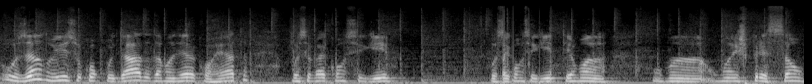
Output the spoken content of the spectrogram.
usando isso com cuidado, da maneira correta, você vai conseguir, você vai conseguir ter uma, uma, uma expressão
